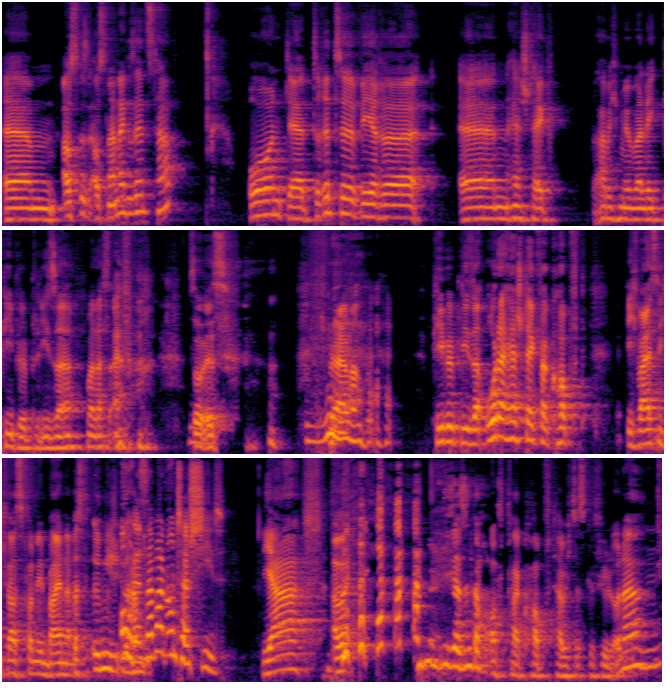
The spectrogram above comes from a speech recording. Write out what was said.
ähm, aus auseinandergesetzt habe. Und der dritte wäre ein Hashtag habe ich mir überlegt, People Pleaser, weil das einfach so ist. People Pleaser oder Hashtag verkopft. Ich weiß nicht, was von den beiden, aber es ist irgendwie. Oh, das ist aber ein Unterschied. Ja, aber People Pleaser sind doch oft verkopft, habe ich das Gefühl, oder? Mhm.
